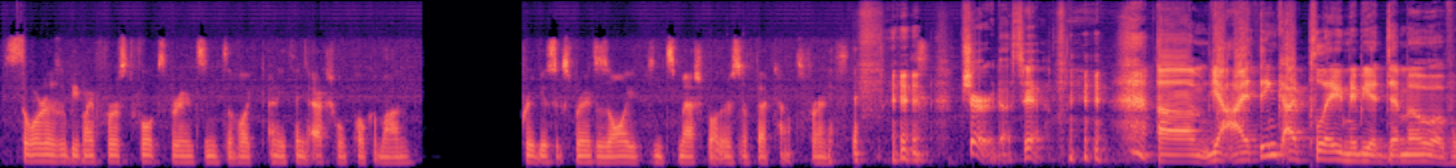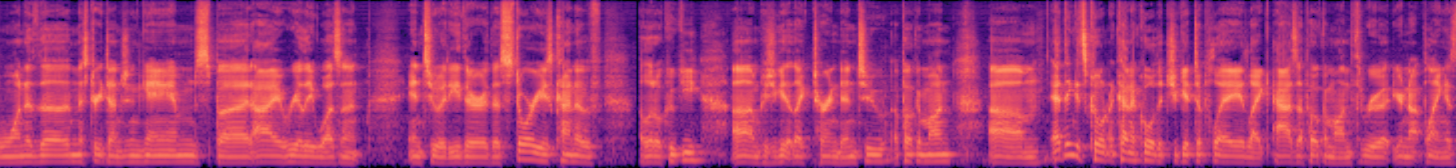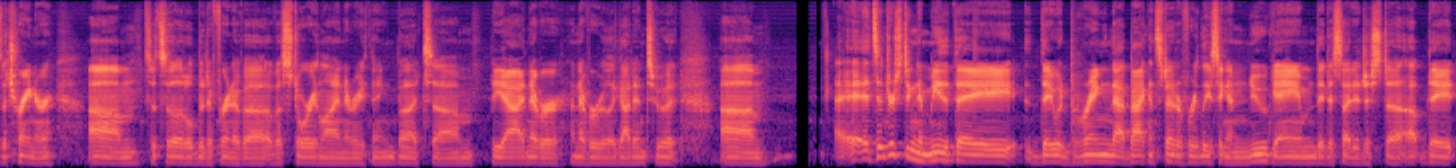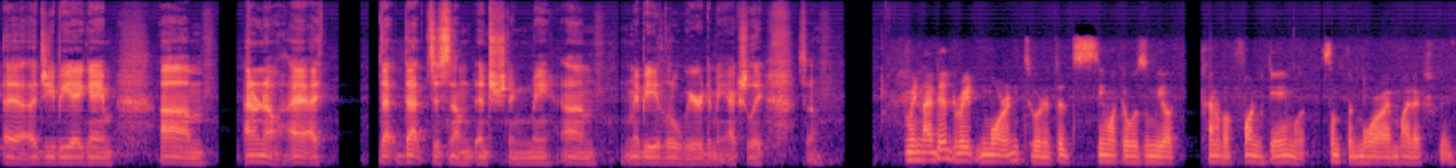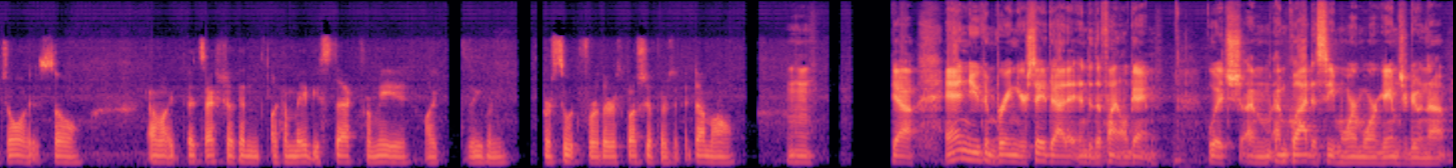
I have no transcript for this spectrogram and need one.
Sword is gonna be my first full experience into like anything actual Pokemon. Previous experiences only in Smash Brothers, if that counts for anything. sure, it does. Yeah, um, yeah. I think I played maybe a demo of one of the Mystery Dungeon games, but I really wasn't into it either. The story is kind of a little kooky because um, you get like turned into a Pokemon. Um, I think it's cool, kind of cool that you get to play like as a Pokemon through it. You're not playing as the trainer, um, so it's a little bit different of a, of a storyline and everything. But, um, but yeah, I never I never really got into it. Um, it's interesting to me that they they would bring that back instead of releasing a new game. They decided just to update a, a GBA game. Um, I don't know. I, I that that just sounded interesting to me. Um, maybe a little weird to me actually. So, I mean, I did read more into it. It did seem like it was gonna be a kind of a fun game, with something more I might actually enjoy. So, I'm like, it's actually like a, like a maybe stack for me, like to even pursue it further, especially if there's like a demo. Mm-hmm. Yeah, and you can bring your save data into the final game, which I'm I'm glad to see more and more games are doing that.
